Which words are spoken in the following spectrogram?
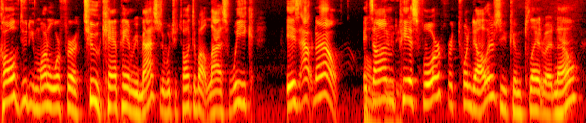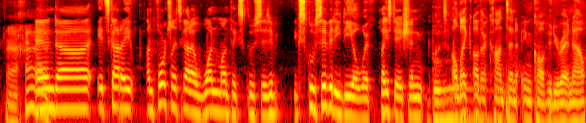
Call of Duty Modern Warfare 2 campaign remastered, which we talked about last week, is out now. It's on Duty. PS4 for twenty dollars. You can play it right now Uh-huh. and uh, it's got a unfortunately it's got a one month exclusive exclusivity deal with PlayStation, uh, like other content in Call of Duty right now.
